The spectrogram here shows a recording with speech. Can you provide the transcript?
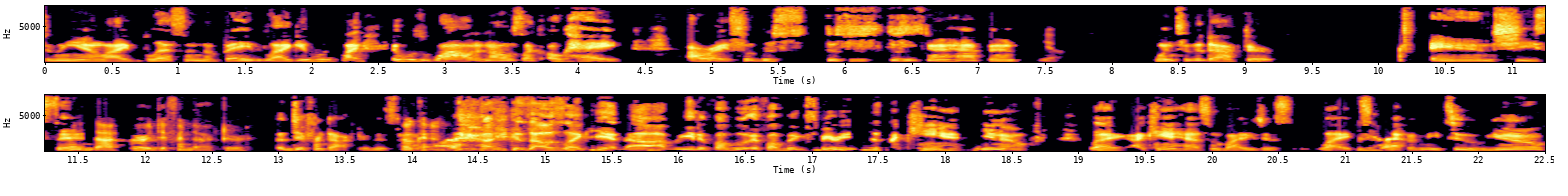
to me and like blessing the baby. Like it was like mm-hmm. it was wild, and I was like, okay, all right, so this this is this is gonna happen. Yeah. Went to the doctor, and she said, Same doctor or a different doctor? A different doctor this time. Okay. Because I was like, yeah, no, nah, I mean, if I'm if I'm experienced I can't, you know, like I can't have somebody just like yeah. slapping me too, you know.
